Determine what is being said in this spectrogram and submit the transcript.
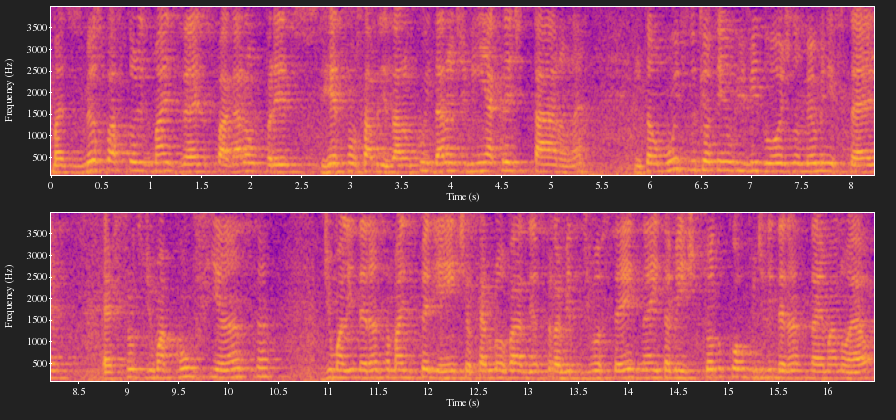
mas os meus pastores mais velhos pagaram o preço, se responsabilizaram, cuidaram de mim e acreditaram, né? Então, muito do que eu tenho vivido hoje no meu ministério é fruto de uma confiança, de uma liderança mais experiente. Eu quero louvar a Deus pela vida de vocês, né? E também de todo o corpo de liderança da Emanuel,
